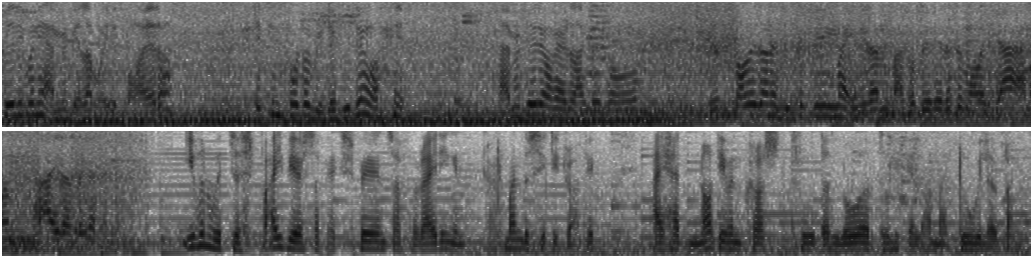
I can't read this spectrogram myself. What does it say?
फेरि पनि हामी भेला भइ भएर एकछिन फोटो भिडियो खिच्यौँ अनि हामी फेरि अगाडि लाग्दैछौँ। यो सबैजना डिसिप्लिनमा हिँडिरहनु भएको देखेर चाहिँ मलाई क्या आनन्द आइरहेको छ क्या। Even with just 5 years of experience of riding in Kathmandu city traffic, I had not even crossed through the lower Dhuli hill on my two-wheeler bike.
